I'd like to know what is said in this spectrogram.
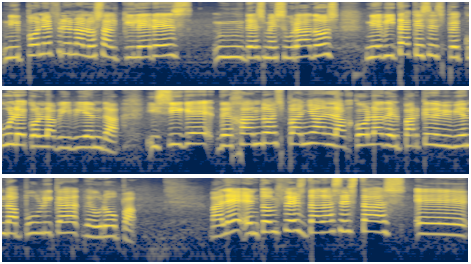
ni pone freno a los alquileres mm, desmesurados, ni evita que se especule con la vivienda y sigue dejando a España en la cola del parque de vivienda pública de Europa. ¿Vale? Entonces, dadas estas, eh,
